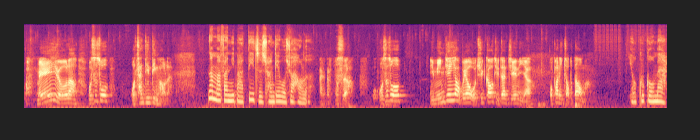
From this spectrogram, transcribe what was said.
哦没有啦，我是说，我餐厅订好了。那麻烦你把地址传给我就好了。哎，不是啊，我我是说，你明天要不要我去高铁站接你啊？我怕你找不到嘛。有 Google Map。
